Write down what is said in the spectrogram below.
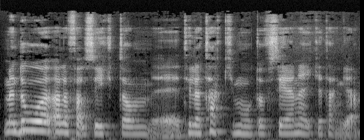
Men då i alla fall så gick de eh, till attack mot officerarna i Katanga.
